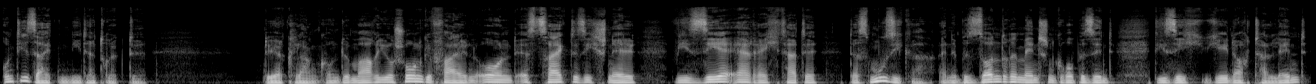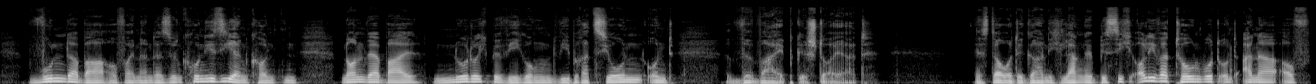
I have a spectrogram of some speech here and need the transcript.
und die Saiten niederdrückte. Der Klang konnte Mario schon gefallen, und es zeigte sich schnell, wie sehr er recht hatte, dass Musiker eine besondere Menschengruppe sind, die sich je nach Talent wunderbar aufeinander synchronisieren konnten, nonverbal nur durch Bewegungen, Vibrationen und The Vibe gesteuert. Es dauerte gar nicht lange, bis sich Oliver Tonewood und Anna auf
